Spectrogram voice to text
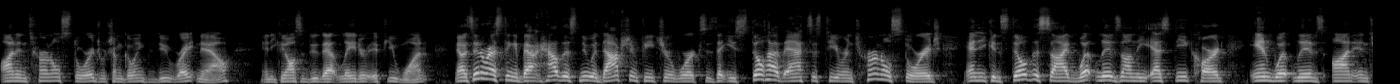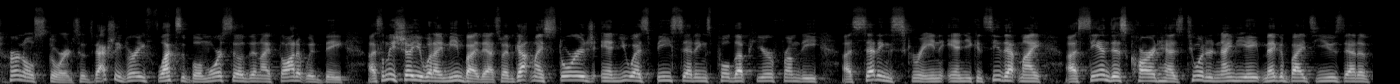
on internal storage, which I'm going to do right now and you can also do that later if you want. Now, it's interesting about how this new adoption feature works is that you still have access to your internal storage and you can still decide what lives on the SD card and what lives on internal storage. So it's actually very flexible, more so than I thought it would be. Uh, so let me show you what I mean by that. So I've got my storage and USB settings pulled up here from the uh, settings screen and you can see that my uh, SanDisk card has 298 megabytes used out of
